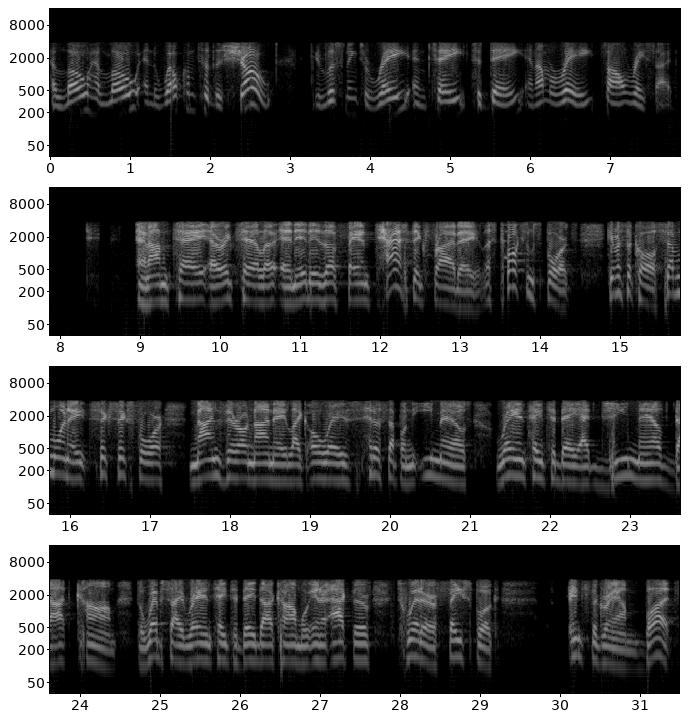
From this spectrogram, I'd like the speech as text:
Hello, hello, and welcome to the show. You're listening to Rae and Tay today, and I'm Ray, Tal Rayside. And I'm Tay, Eric Taylor, and it is a fantastic Friday. Let's talk some sports. Give us a call, 718-664-9098. Like always, hit us up on the emails, Rae and Tay today at gmail.com. The website, raeandtaytoday.com. We're interactive, Twitter, Facebook, Instagram, but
